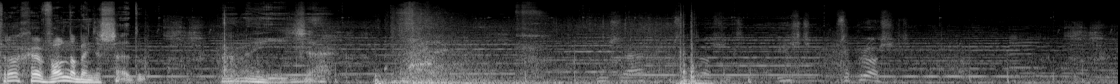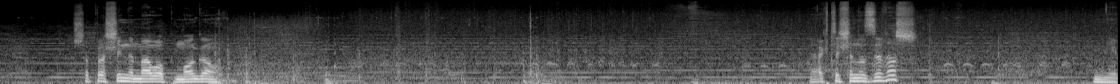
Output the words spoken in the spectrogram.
Trochę wolno będzie szedł. Ale idzie. Muszę przeprosić. Iść, przeprosić. Przeprosiny mało pomogą. Jak ty się nazywasz? Nie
